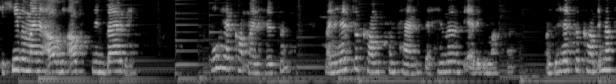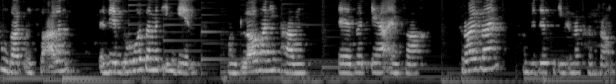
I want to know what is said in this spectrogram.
Ich hebe meine Augen auf zu den Bergen. Woher kommt meine Hilfe? Meine Hilfe kommt vom Herrn, der Himmel und Erde gemacht hat. Unsere Hilfe kommt immer von Gott und vor allem, wenn wir im Gehorsam mit ihm gehen und Glauben an ihn haben, äh, wird er einfach treu sein und wir dürfen ihm immer vertrauen.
